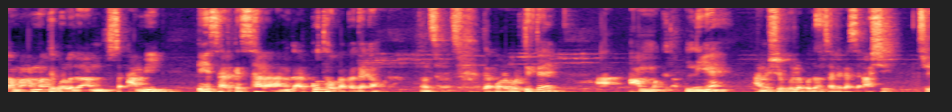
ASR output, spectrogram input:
আমার আম্মাকে বলে যে, আমি এই স্যারকে ছাড়া আমি আর কোথাও কাউকে দেখাবো না। আচ্ছা আচ্ছা। তা পরবর্তীতে আ- আম্মাকে নিয়ে আমি শিবুল্লাহ প্রধান স্যারের কাছে আসি। জি।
